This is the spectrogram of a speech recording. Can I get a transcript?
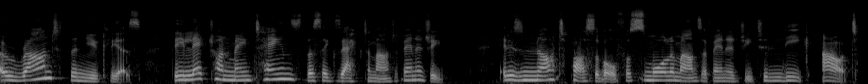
around the nucleus, the electron maintains this exact amount of energy. It is not possible for small amounts of energy to leak out,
